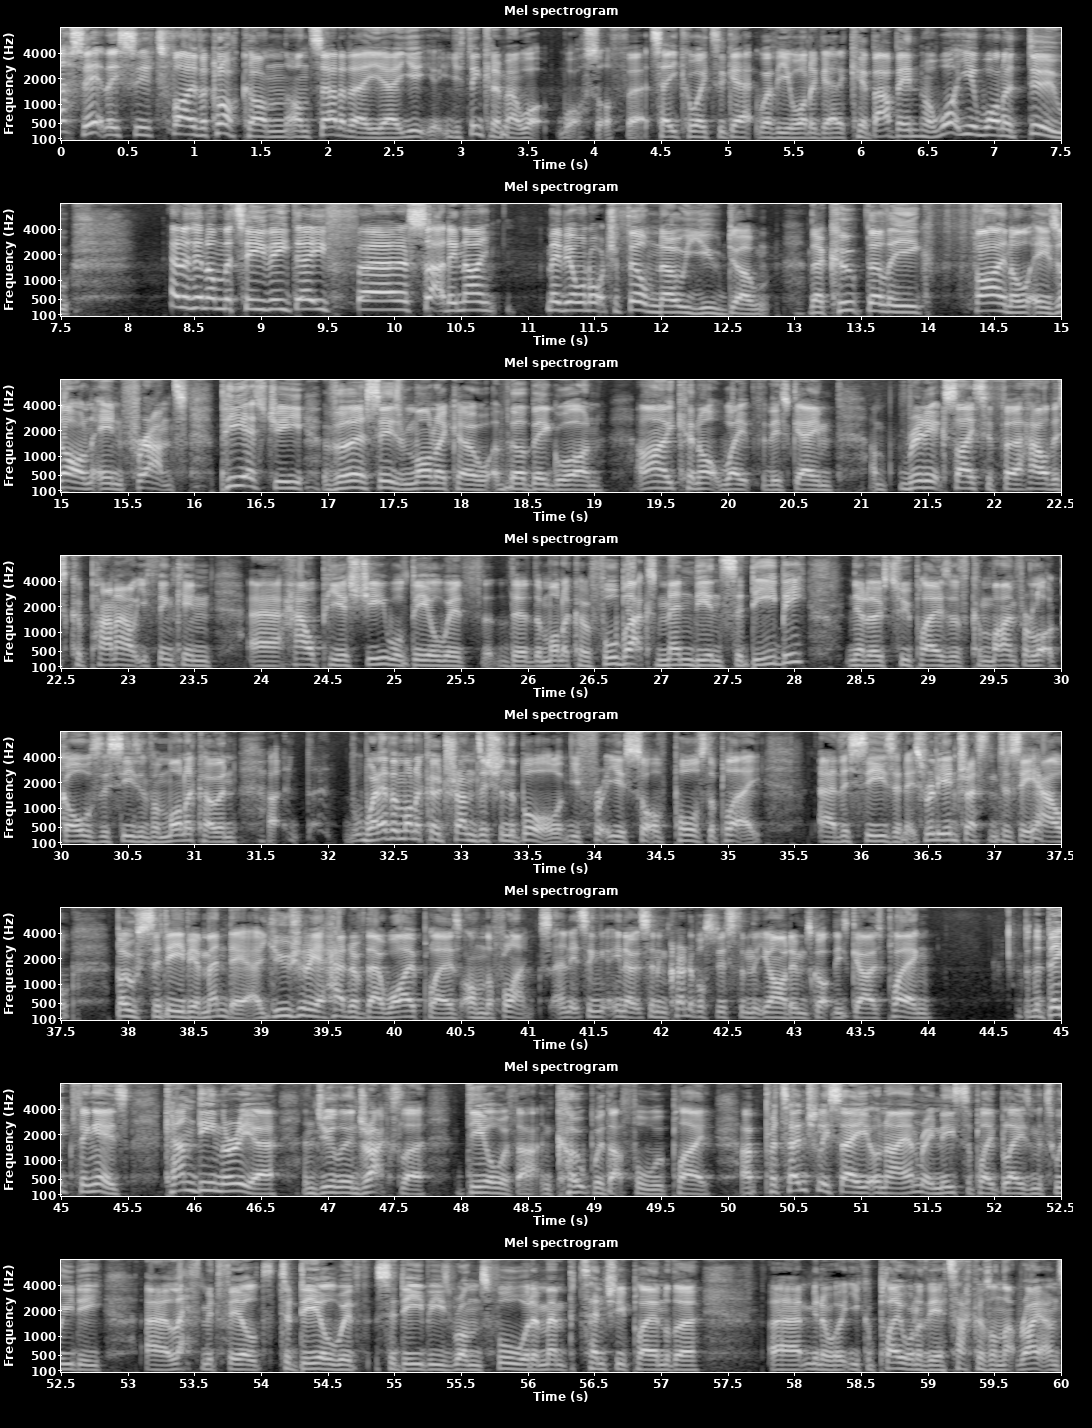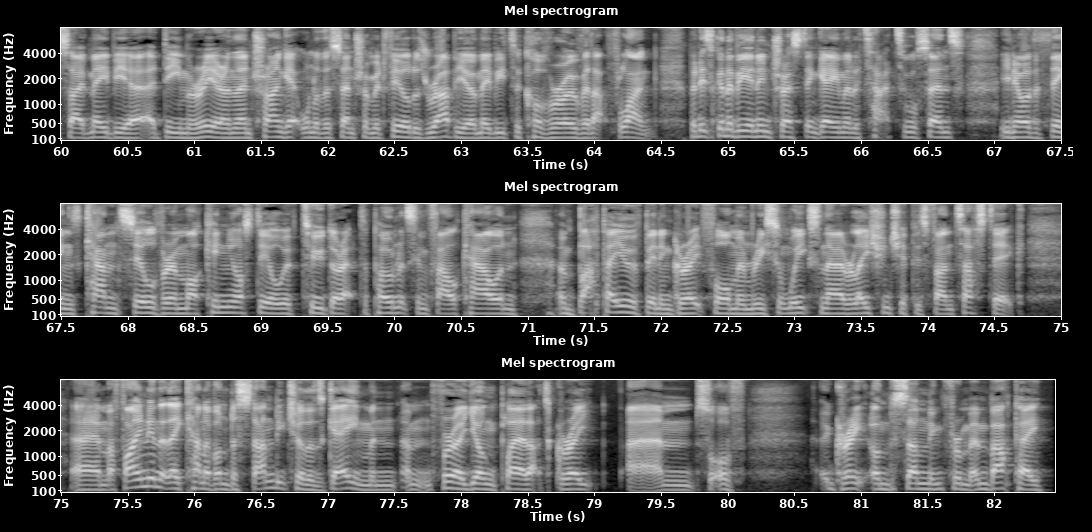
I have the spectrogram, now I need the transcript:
that's it. They see It's five o'clock on, on Saturday. Uh, you, are thinking about what, what sort of uh, takeaway to get, whether you want to get a kebab in or what you want to do. Anything on the TV, Dave? Uh, Saturday night? Maybe I want to watch a film? No, you don't. The Coupe de Ligue final is on in France. PSG versus Monaco, the big one. I cannot wait for this game. I'm really excited for how this could pan out. You're thinking uh, how PSG will deal with the, the Monaco fullbacks, Mendy and Sidibe. You know, those two players have combined for a lot of goals this season for Monaco. And uh, whenever Monaco transition the ball, you, you sort of pause the play uh, this season. It's really interesting to see how both Sidibe and Mendy are usually ahead of their wide players on the flanks, and it's you know it's an incredible system that Jardim's got these guys playing. But the big thing is, can Di Maria and Julian Draxler deal with that and cope with that forward play? I'd potentially say Unai Emery needs to play Blaise Matuidi uh, left midfield to deal with Sidibe's runs forward and then potentially play another um, you know, you could play one of the attackers on that right hand side, maybe a, a Di Maria, and then try and get one of the central midfielders, Rabiot, maybe to cover over that flank. But it's going to be an interesting game in a tactical sense. You know, other things can Silva and Marquinhos deal with two direct opponents in Falcao and, and Mbappe, who have been in great form in recent weeks, and their relationship is fantastic. Um, I'm finding that they kind of understand each other's game, and, and for a young player, that's great. Um, sort of great understanding from Mbappe.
